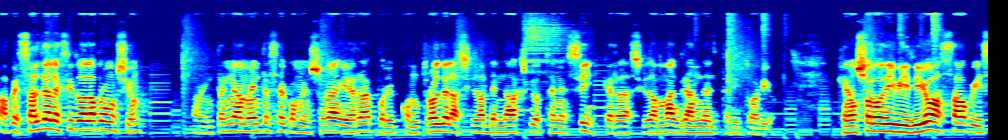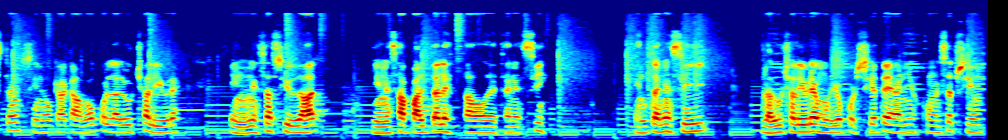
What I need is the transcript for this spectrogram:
a pesar del éxito de la promoción, internamente se comenzó una guerra por el control de la ciudad de Knoxville, Tennessee, que era la ciudad más grande del territorio, que no solo dividió a Southeastern, sino que acabó con la lucha libre en esa ciudad y en esa parte del estado de Tennessee. En Tennessee, la lucha libre murió por siete años, con excepción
